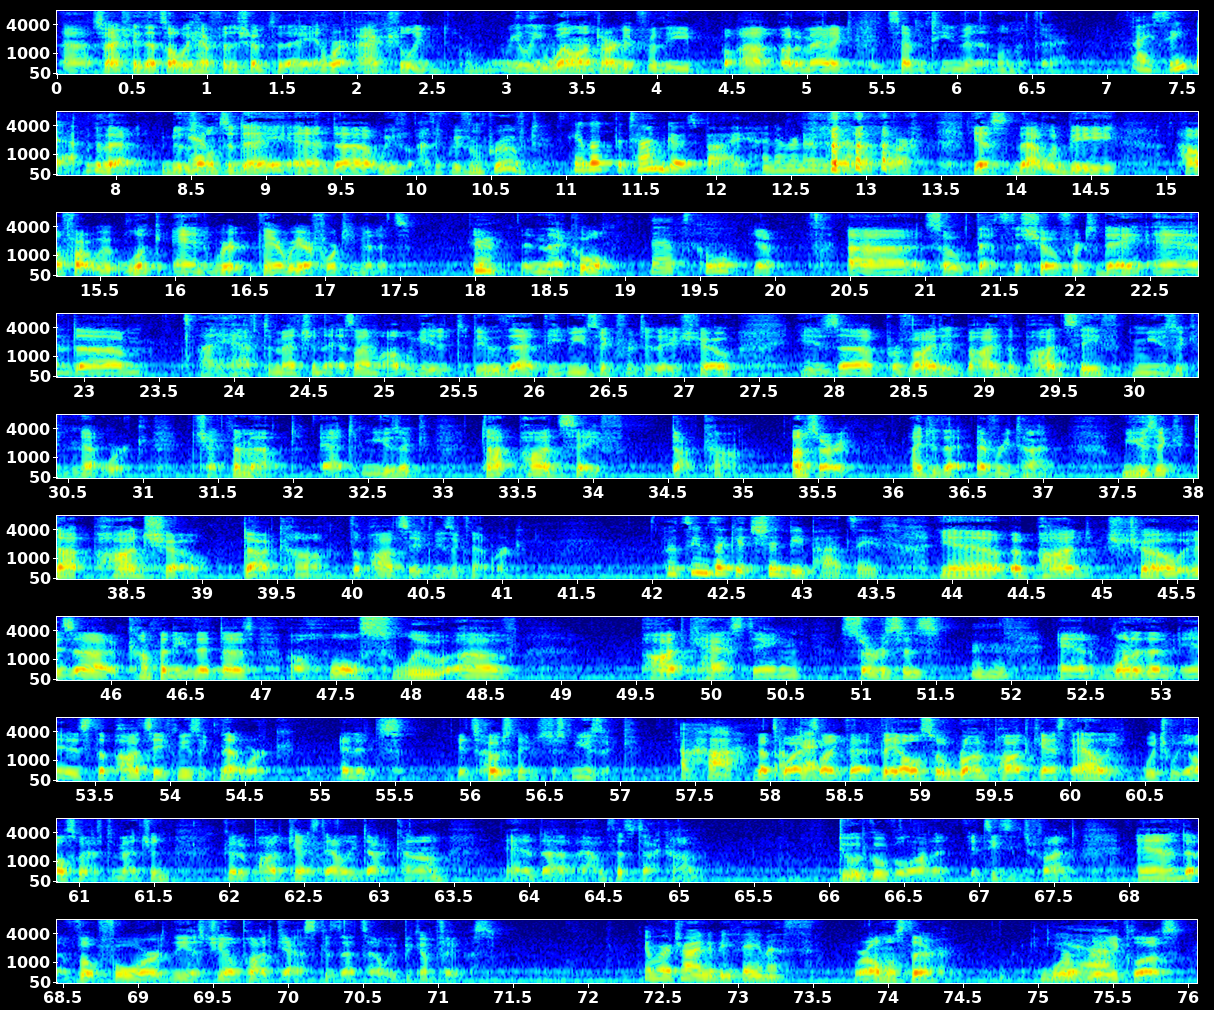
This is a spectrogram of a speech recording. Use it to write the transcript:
uh, so actually, that's all we have for the show today, and we're actually really well on target for the uh, Podomatic 17-minute limit there. I see that. Look at that. We do this Yep. once a day, and uh, we've I think we've improved. Hey, look, the time goes by. I never noticed that before. Yes, that would be how far we look, and we're there. We are 14 minutes. Yep. Isn't that cool? That's cool. Yep. Uh, so that's the show for today, and um, I have to mention, as I'm obligated to do, that the music for today's show is uh, provided by the PodSafe Music Network. Check them out at music.podsafe.com. I'm sorry, I do that every time. Music.podshow.com, the PodSafe Music Network. It seems like it should be Podsafe. Yeah, a PodShow is a company that does a whole slew of podcasting services, and one of them is the PodSafe Music Network, and its its host name is just music. Aha. That's why it's like that. They also run Podcast Alley, which we also have to mention. Go to podcastalley.com, and uh, I hope that's .com. Do a Google on it; it's easy to find, and vote for the SGL podcast because that's how we become famous. And we're trying to be famous. We're almost there. We're Yeah. really close.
